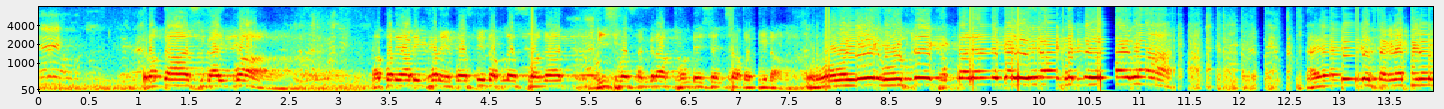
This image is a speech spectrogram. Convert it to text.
प्रकाश गायकवाड आपण या ठिकाणी उपस्थित आपलं स्वागत विश्व संग्राम फाउंडेशनच्या वतीनं. रोहित भोसले खंबाळ्याने सगळ्या मिळून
